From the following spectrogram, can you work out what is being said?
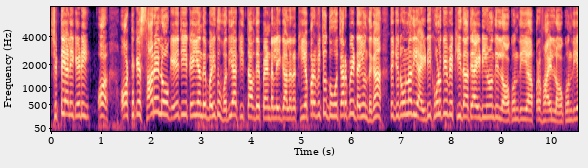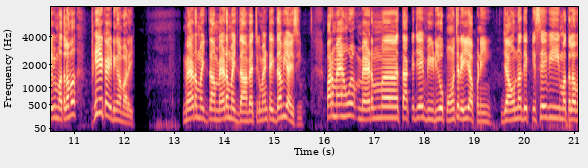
ਛਿੱਟੇ ਵਾਲੀ ਕਿਹੜੀ? ਉਹ ਉੱਠ ਕੇ ਸਾਰੇ ਲੋਕ ਇਹ ਚੀਜ਼ ਕਹੀ ਜਾਂਦੇ, ਬਈ ਤੂੰ ਵਧੀਆ ਕੀਤਾ ਆਪਦੇ ਪਿੰਡ ਲਈ ਗੱਲ ਰੱਖੀ ਆ। ਪਰ ਵਿੱਚੋਂ ਦੋ ਚਾਰ ਭੇਡਾਂ ਹੀ ਹੁੰਦੀਆਂ ਤੇ ਜਦੋਂ ਉਹਨਾਂ ਦੀ ਆਈਡੀ ਖੋਲ ਕੇ ਵੇਖੀਦਾ ਤੇ ਆਈਡੀ ਉਹਨਾਂ ਦੀ ਲੌਕ ਹੁੰਦੀ ਆ ਪ੍ਰੋਫਾਈਲ ਲੌਕ ਹੁੰਦੀ ਆ ਵੀ ਮਤਲਬ ਫੇਕ ਆਈਡੀਆਂ ਵਾਲੀ। ਮੈਡਮ ਇਦਾਂ ਮੈਡਮ ਇਦਾਂ ਵਿੱਚ ਕਮੈਂਟ ਇਦਾਂ ਵੀ ਆਏ ਸੀ। ਪਰ ਮੈਂ ਉਹ ਮੈਡਮ ਤੱਕ ਜੇ ਵੀਡੀਓ ਪਹੁੰਚ ਰਹੀ ਆਪਣੀ, ਜਾਂ ਉਹਨਾਂ ਦੇ ਕਿਸੇ ਵੀ ਮਤਲਬ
